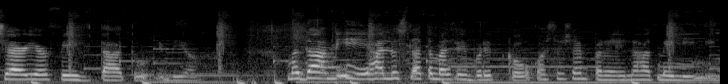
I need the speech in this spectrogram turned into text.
Share your fave tattoo, ibiyang. Madami eh. Halos lahat naman favorite ko. Kasi syempre, lahat may meaning.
